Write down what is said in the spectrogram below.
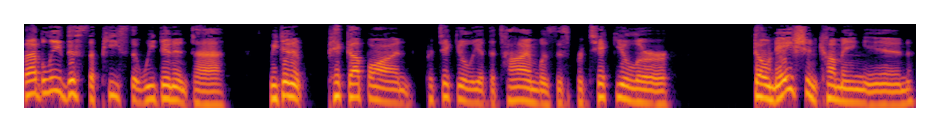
But I believe this is a piece that we didn't uh, we didn't pick up on, particularly at the time, was this particular donation coming in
